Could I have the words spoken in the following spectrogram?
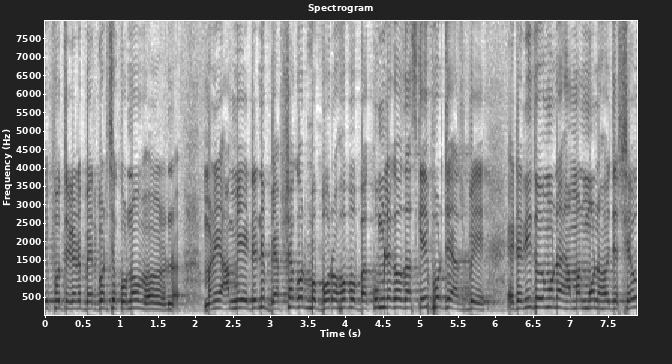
এই পত্রিকাটা বের করছে, কোনো মানে আমি এটা নিয়ে ব্যবসা করব, বড় হব বা কুমিল্লা কাগজ আজকে এই পর্যায়ে আসবে, এটা হৃদয় মনে হয়, আমার মনে হয় যে সেও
